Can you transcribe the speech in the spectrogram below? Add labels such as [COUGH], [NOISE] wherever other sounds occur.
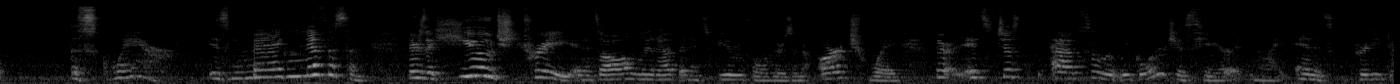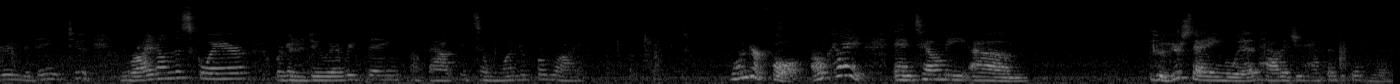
the square is magnificent. There's a huge it's all lit up and it's beautiful. There's an archway. There it's just absolutely gorgeous here at night and it's pretty during the day too. Right on the square. We're going to do everything about It's a Wonderful Life. Wonderful. Okay, and tell me um, who you're staying with. How did you happen to get here?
